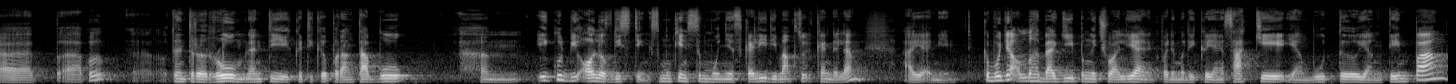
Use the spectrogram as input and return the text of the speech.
uh, apa uh, tentera Rom nanti ketika perang Tabuk um, it could be all of these things. Mungkin semuanya sekali dimaksudkan dalam ayat ni. Kemudian Allah bagi pengecualian kepada mereka yang sakit yang buta yang timpang.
